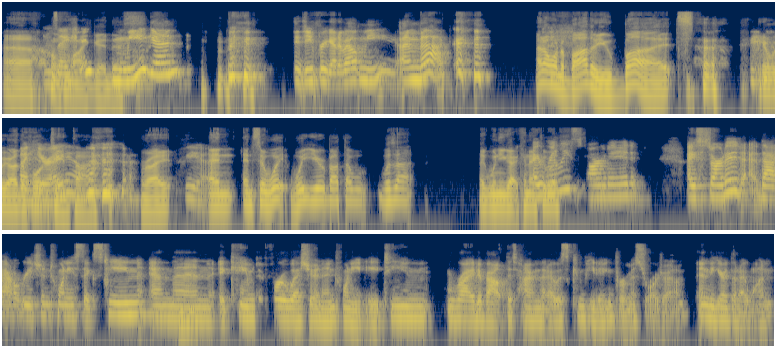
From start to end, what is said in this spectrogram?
Uh, oh like, my goodness. Me again. Did you forget about me? I'm back. I don't want to bother you, but here we are the 14th time, right? Yeah. And and so what what year about that was that? Like when you got connected? I really with? started I started that outreach in 2016 and mm-hmm. then mm-hmm. it came to fruition in 2018 right about the time that I was competing for Miss Georgia in the year that I won.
